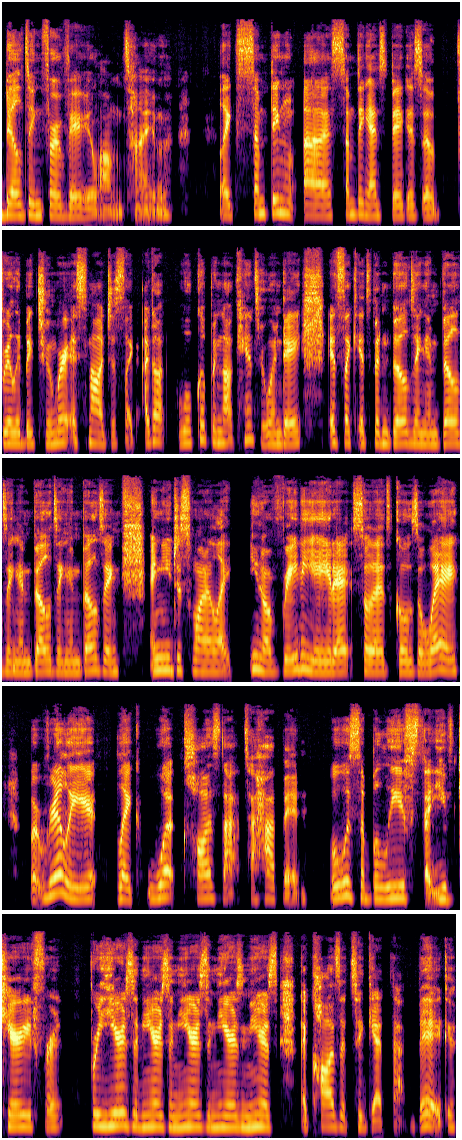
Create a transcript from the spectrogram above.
building for a very long time. Like something, uh, something as big as a really big tumor. It's not just like I got woke up and got cancer one day. It's like it's been building and building and building and building, and you just want to like you know radiate it so that it goes away. But really, like what caused that to happen? What was the beliefs that you've carried for for years and years and years and years and years that caused it to get that big?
